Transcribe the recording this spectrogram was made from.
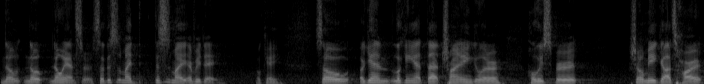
No, no, no answer. So this is my this is my everyday. Okay. So again, looking at that triangular Holy Spirit, show me God's heart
